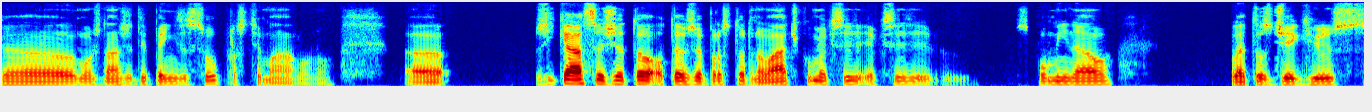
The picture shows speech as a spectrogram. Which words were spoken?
uh, možná, že ty peníze jsou prostě málo. No. Uh, říká se, že to otevře prostor nováčkům, jak si, jak si vzpomínal. Letos Jake Hughes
